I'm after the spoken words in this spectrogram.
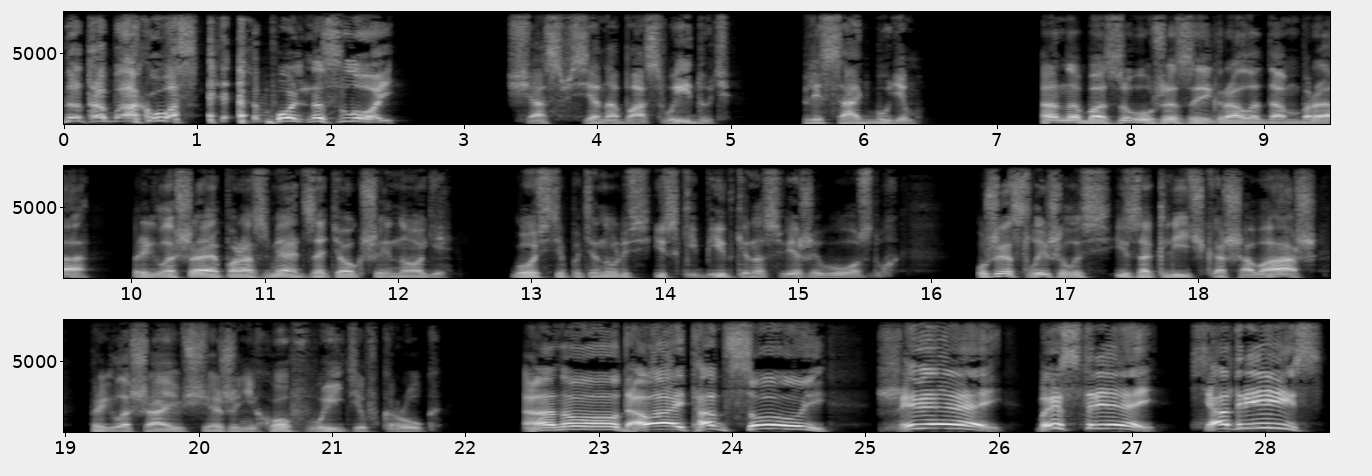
«Да табак у вас больно слой!» «Сейчас все на бас выйдут, плясать будем». А на базу уже заиграла домбра, приглашая поразмять затекшие ноги. Гости потянулись из кибитки на свежий воздух. Уже слышалась и закличка «Шаваш», приглашающая женихов выйти в круг. «А ну, давай танцуй! Живей! Быстрей! Хядрис!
